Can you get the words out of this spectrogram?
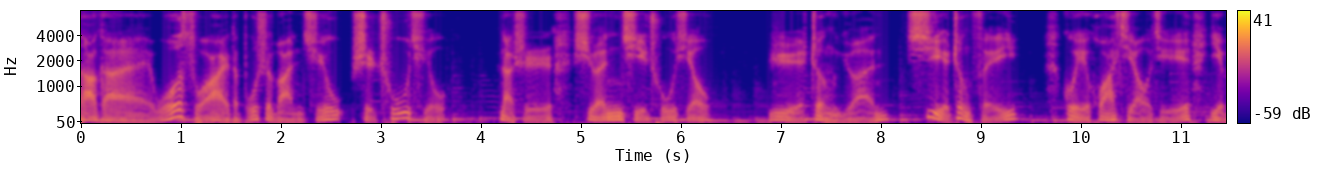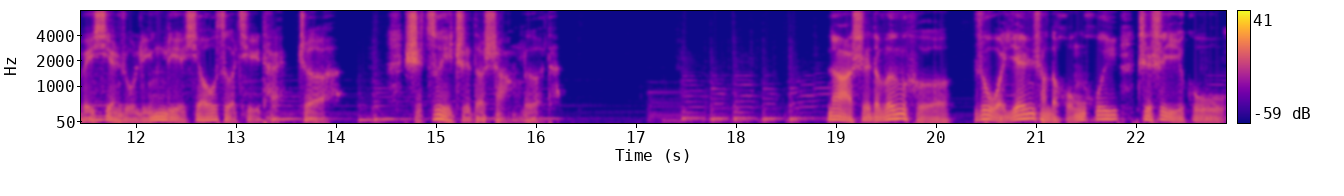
大概我所爱的不是晚秋，是初秋。那时玄气初消，月正圆，蟹正肥，桂花皎洁，也未陷入凌冽萧瑟气态。这，是最值得赏乐的。那时的温和，如我烟上的红灰，只是一股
